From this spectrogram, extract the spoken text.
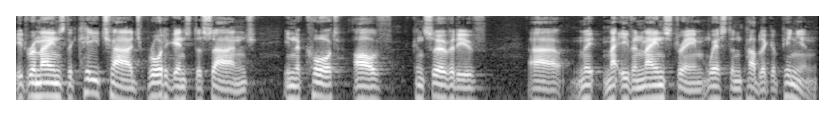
It remains the key charge brought against Assange in the court of conservative uh, even mainstream Western public opinion.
